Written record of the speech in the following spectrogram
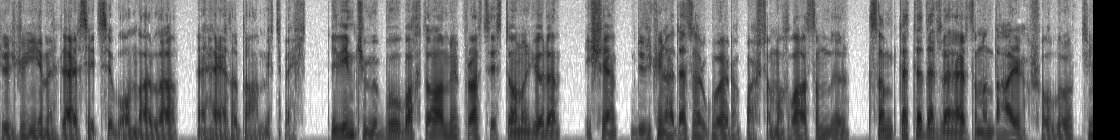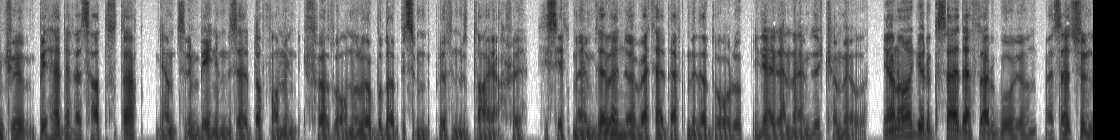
düzgün yeməkləri seçib onlarla həyata davam etməkdir. Dediyim kimi bu vaxt alan bir prosesdir. Ona görə işə düzgün hədəflər qoyaraq başlamaq lazımdır. Qısa müddətli hədəflər hər zaman daha yaxşı olur. Çünki bir hədəfə çatdıqda həmçinin beynimizə dopamin ifraz olunur və bu da bizim özümüzü daha yaxşı hiss etməyimizə və növbəti hədəfimizə doğru irəliləməyimizə kömək olur. Yəni ona görə qısa hədəflər qoyun. Məsəl üçün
